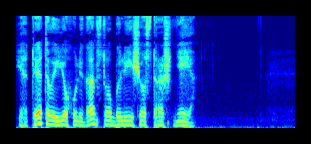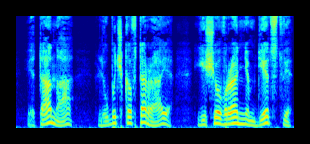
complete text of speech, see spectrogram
и от этого ее хулиганства были еще страшнее. — это она, Любочка вторая, еще в раннем детстве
